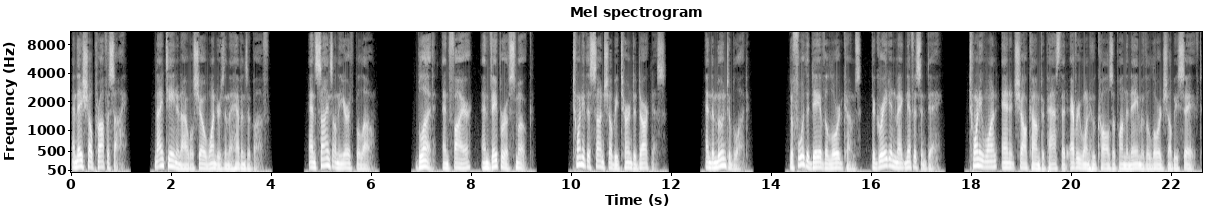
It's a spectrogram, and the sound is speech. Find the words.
and they shall prophesy. 19 And I will show wonders in the heavens above. And signs on the earth below. Blood, and fire, and vapor of smoke. 20 The sun shall be turned to darkness. And the moon to blood. Before the day of the Lord comes, the great and magnificent day. 21 And it shall come to pass that everyone who calls upon the name of the Lord shall be saved.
